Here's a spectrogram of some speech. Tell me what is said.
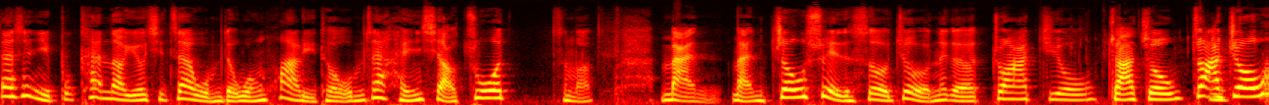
但是你不看到，尤其在我们的文化里头，我们在很小捉。什么满满周岁的时候就有那个抓阄抓周抓周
